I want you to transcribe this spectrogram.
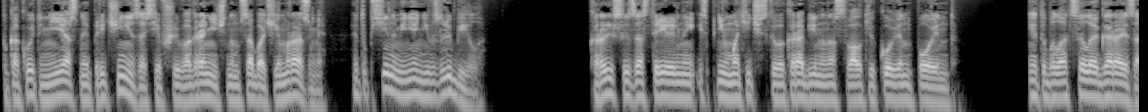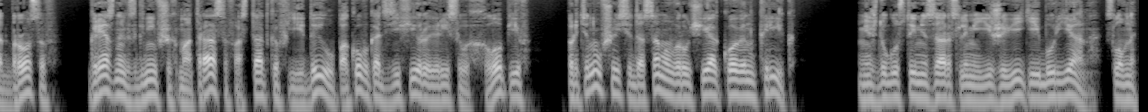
По какой-то неясной причине, засевшей в ограниченном собачьем разуме, эта псина меня не взлюбила. Крысы, застреленные из пневматического карабина на свалке Ковен-Пойнт. Это была целая гора из отбросов, грязных сгнивших матрасов, остатков еды, упаковок от зефира и рисовых хлопьев, протянувшиеся до самого ручья Ковен-Крик, между густыми зарослями ежевики и бурьяна, словно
